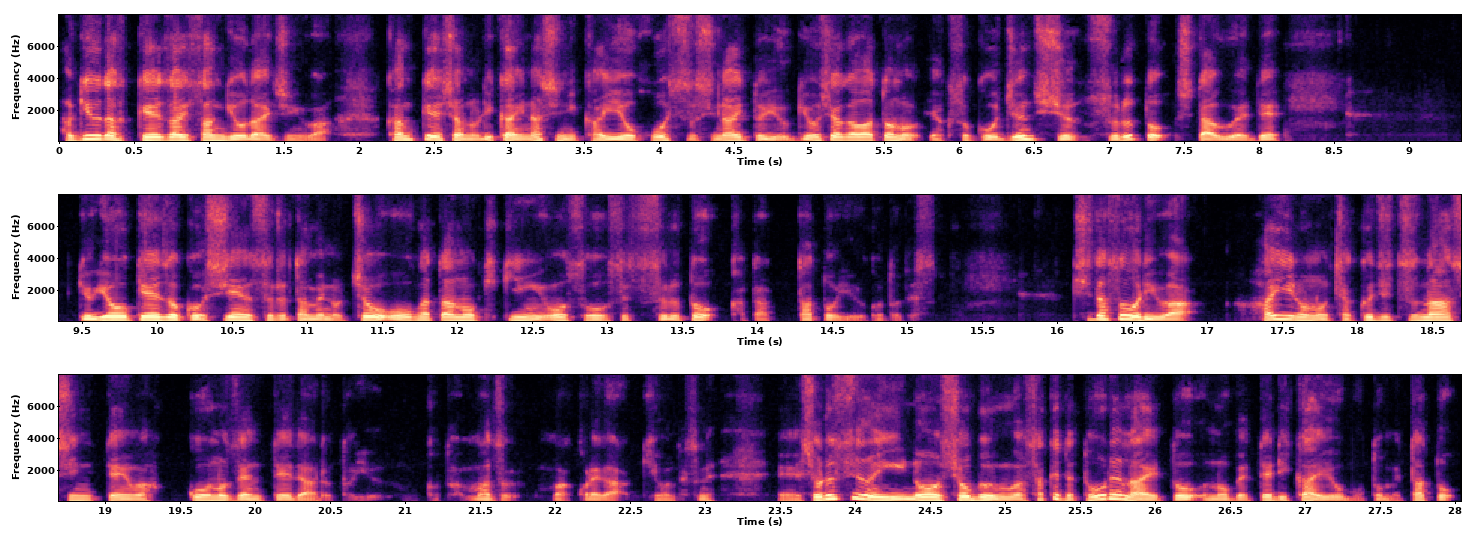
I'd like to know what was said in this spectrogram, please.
萩生田経済産業大臣は、関係者の理解なしに海洋放出しないという業者側との約束を遵守するとした上で、漁業継続を支援するための超大型の基金を創設すると語ったということです。岸田総理は、廃炉の着実な進展は行の前提であるということは、まず、まあ、これが基本ですね。えー、処理水の処分は避けて通れないと述べて理解を求めたと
